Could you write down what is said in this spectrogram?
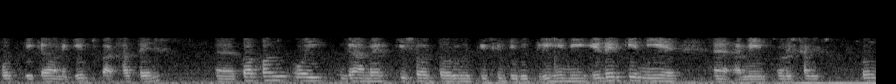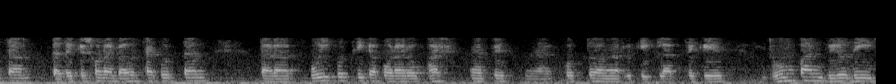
পত্রিকা, অনেক গিফট পাঠাতেন। তখন ওই গ্রামের কিশোর, তরুণ কৃষিজীবী, গৃহিণী এদেরকে নিয়ে আমি অনুষ্ঠান শুনতাম, তাদেরকে শোনার ব্যবস্থা করতাম। তারা বই পত্রিকা পড়ার অভ্যাস করতো আমার এই ক্লাব থেকে। ধূমপান বিরোধী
